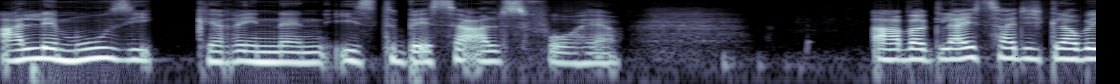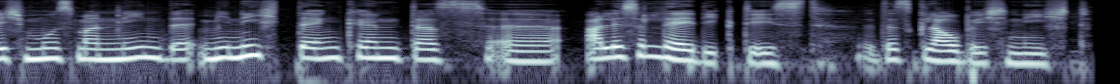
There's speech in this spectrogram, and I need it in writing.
alle Musikerinnen ist besser als vorher. Aber gleichzeitig glaube ich, muss man nicht denken, dass äh, alles erledigt ist. Das glaube ich nicht.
